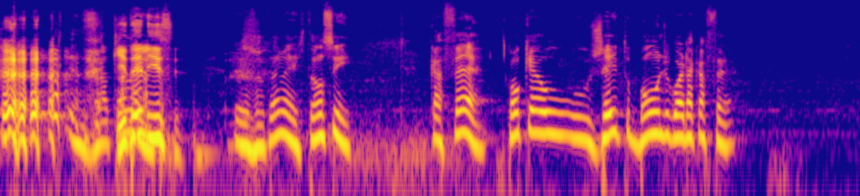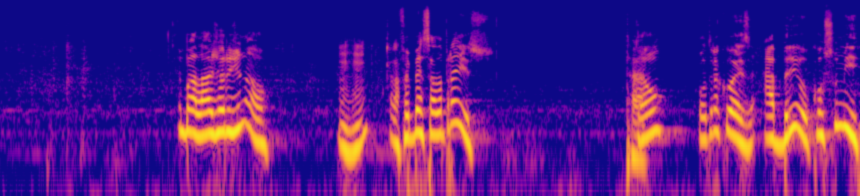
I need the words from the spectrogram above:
Exatamente. Que delícia. Exatamente. Então, assim, café, qual que é o jeito bom de guardar café? Embalagem original. Uhum. Ela foi pensada para isso. Tá. Então, outra coisa, abriu, consumir.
